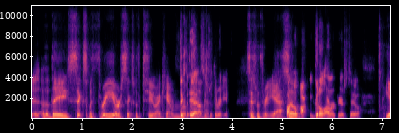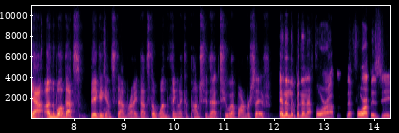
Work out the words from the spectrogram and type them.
uh, Are they six with three or six with two? I can't remember. six, yeah six with three. Six with three. Yeah. so good old armor pierce too yeah, and well, that's big against them, right? That's the one thing that could punch through that two up armor save. and then the, but then that four up the four up is eh,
